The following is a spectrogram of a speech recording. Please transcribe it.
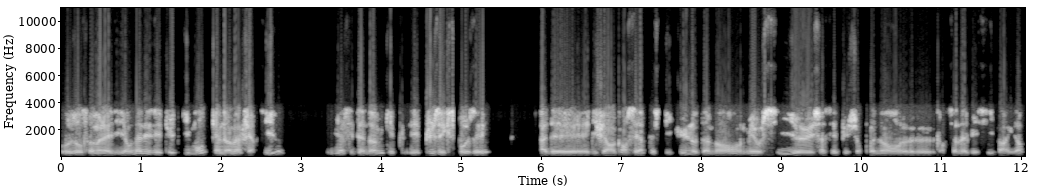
aux autres maladies. On a des études qui montrent qu'un homme infertile, eh bien, c'est un homme qui est plus exposé à des différents cancers testicules notamment, mais aussi, euh, et ça c'est plus surprenant, euh, cancer de la vessie par exemple,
